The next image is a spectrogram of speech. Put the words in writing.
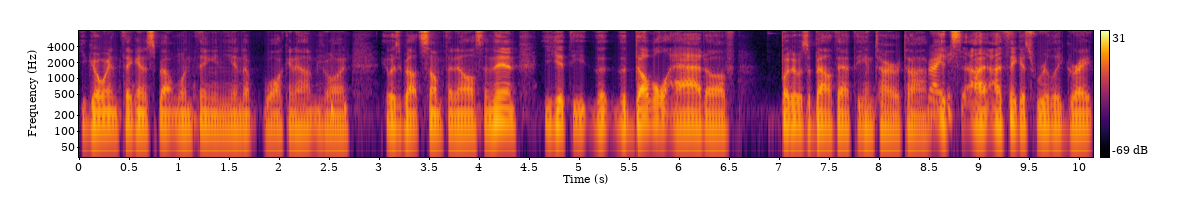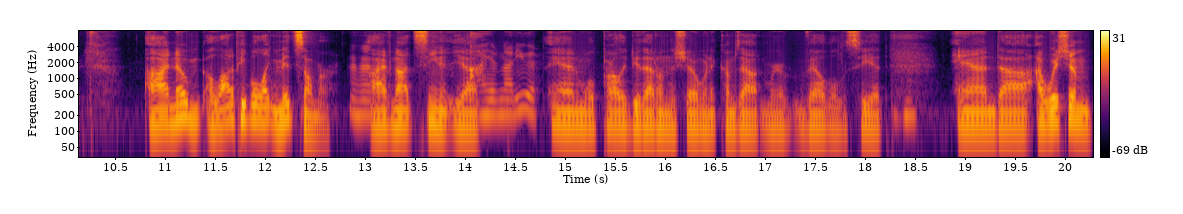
you go in thinking it's about one thing and you end up walking out and going, it was about something else. And then you get the, the, the double ad of, but it was about that the entire time. Right. It's, I, I think it's really great. I know a lot of people like Midsommar. I have not seen it yet Mm-hmm. I have not either and we'll probably do that on the show when it comes out and we're available to see it. Mm-hmm. And uh, I wish him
